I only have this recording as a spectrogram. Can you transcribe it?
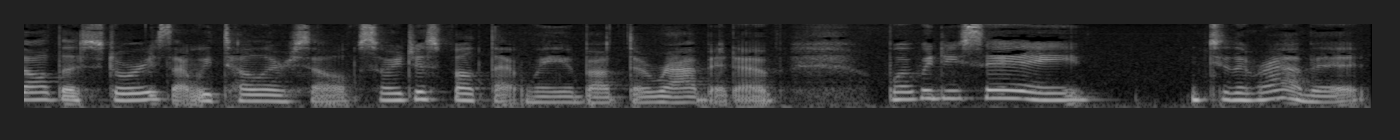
all the stories that we tell ourselves. So I just felt that way about the rabbit of what would you say to the rabbit?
